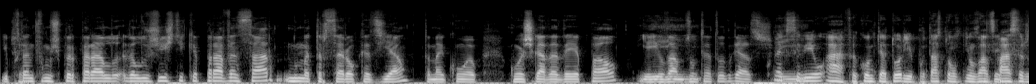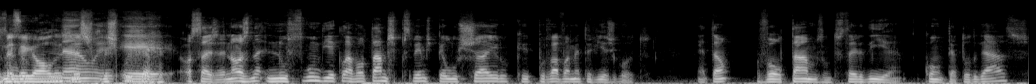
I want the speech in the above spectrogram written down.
E portanto, fomos preparar a logística para avançar numa terceira ocasião, também com a, com a chegada da EPAL, e aí E- levámos um detector de gases. Como é que Aí- sabiam? Ah, foi com o detector e apontaste que não tinham levado Sim, pássaros mas em gaiolas. Não, mas- mas é- é- ou seja, nós no segundo dia que lá voltámos percebemos pelo cheiro que provavelmente havia esgoto. Então voltámos um terceiro dia com um detector de gases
